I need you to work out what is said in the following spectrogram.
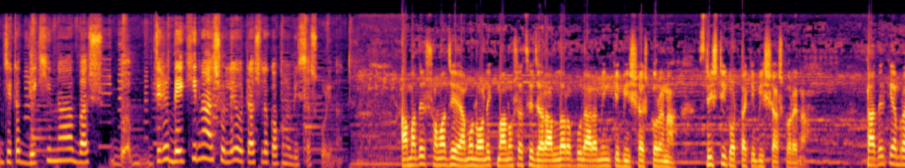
যেটা দেখি না বা যেটা দেখি না আসলে, ওটা আসলে কখনো বিশ্বাস করি না। আমাদের সমাজে এমন অনেক মানুষ আছে যারা আল্লাহ রব্বুল আলমিনকে বিশ্বাস করে না, সৃষ্টিকর্তাকে বিশ্বাস করে না। তাদেরকে আমরা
